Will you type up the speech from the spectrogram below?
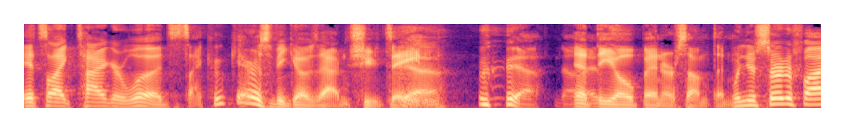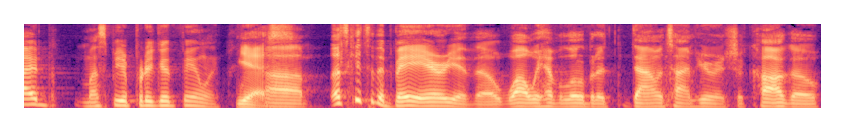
it's like Tiger Woods. It's like who cares if he goes out and shoots eighty Yeah. yeah. No, at the Open or something. when you're certified, must be a pretty good feeling. Yes. Um, let's get to the Bay Area though. While we have a little bit of downtime here in Chicago,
